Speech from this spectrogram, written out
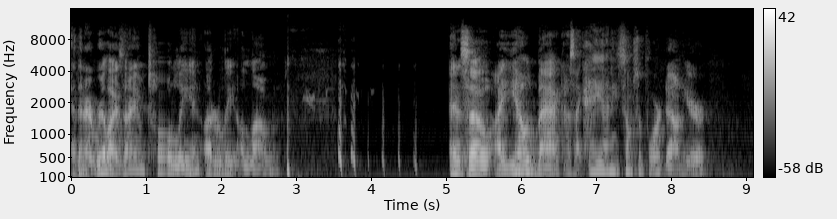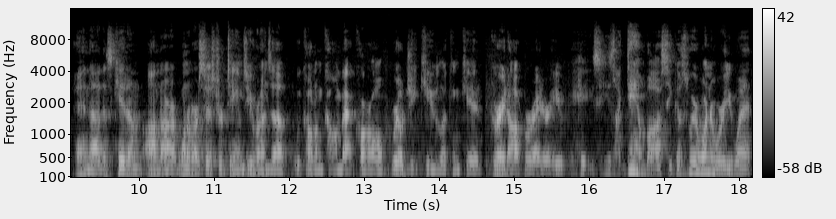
And then I realized I am totally and utterly alone. And so I yelled back. I was like, "Hey, I need some support down here." And uh, this kid on, on our one of our sister teams, he runs up. We call him Combat Carl, real GQ looking kid, great operator. He he's, he's like, "Damn, boss." He goes, "We were wondering where you went."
